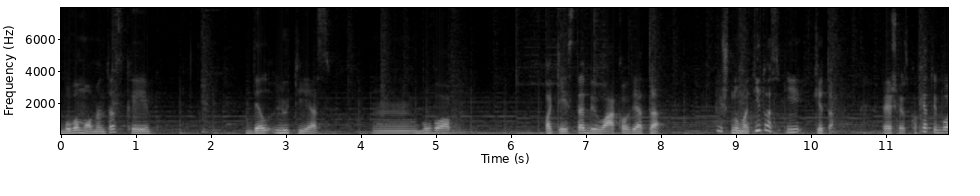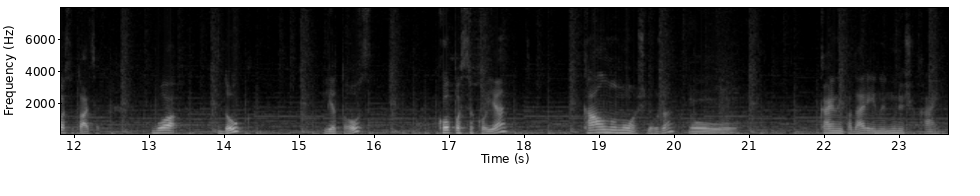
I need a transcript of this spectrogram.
buvo momentas, kai dėl liūties mm, buvo pakeista bivako vieta. Iš numatytos į kitą. Reiškia, kokia tai buvo situacija? Buvo daug lietaus, ko pasiekoje kalnų nuošliauža O, ką jinai padarė, jinai nunešė kaimą.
